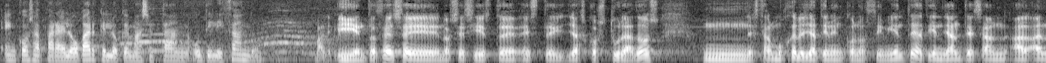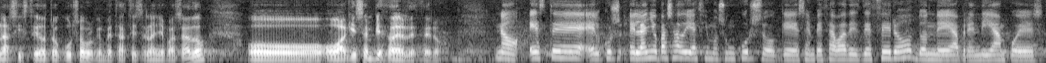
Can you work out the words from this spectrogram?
en cosas para el hogar, que es lo que más están utilizando. Vale, y entonces, eh, no sé si este, este ya es costura 2, mm, estas mujeres ya tienen conocimiento, ya, tienen, ya antes han, asistido a otro curso, porque empezasteis el año pasado, o, o aquí se empieza desde cero. No, este, el, curso, el año pasado ya hicimos un curso que se empezaba desde cero, donde aprendían pues,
